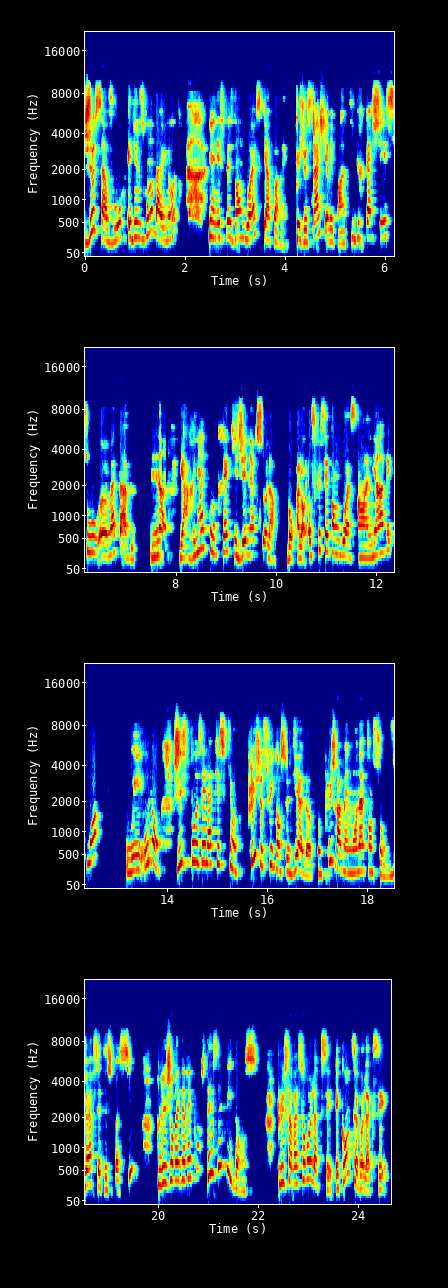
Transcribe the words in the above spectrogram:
je savoure, et d'une seconde à une autre, il y a une espèce d'angoisse qui apparaît. Que je sache, il n'y avait pas un tigre caché sous euh, ma table. Non, il n'y a rien de concret qui génère cela. Bon, alors, est-ce que cette angoisse a un lien avec moi? Oui ou non? Juste poser la question. Plus je suis dans ce dialogue, donc plus je ramène mon attention vers cet espace-ci, plus j'aurai des réponses, des évidences. Plus ça va se relaxer. Et quand c'est relaxé,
